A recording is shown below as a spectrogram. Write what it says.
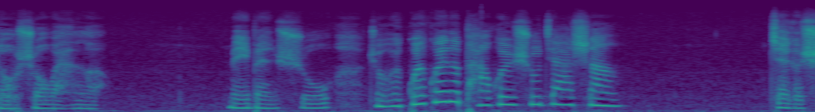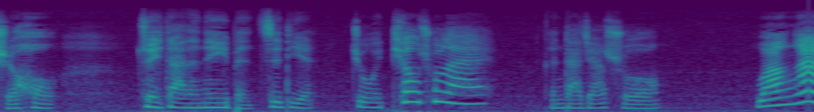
都说完了，每本书就会乖乖的爬回书架上。这个时候，最大的那一本字典就会跳出来，跟大家说晚安。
